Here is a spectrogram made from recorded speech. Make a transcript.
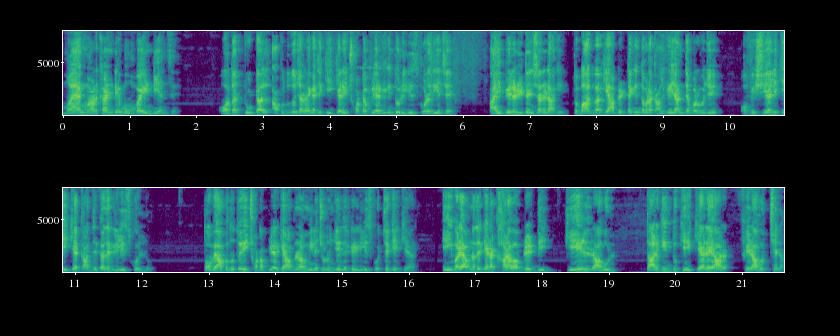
মায়াং মারখান্ডে মুম্বাই ইন্ডিয়ান্সে অর্থাৎ টোটাল আপাতত জানা গেছে কে কে আর এই ছটা প্লেয়ারকে কিন্তু রিলিজ করে দিয়েছে। আইপিএল এর রিটেনশনের আগে। তো বাদ বাকি আপডেটটা কিন্তু আমরা কালকেই জানতে পারব যে অফিসিয়ালি কে কে কাদের কাদের রিলিজ করল। তবে আপাতত এই ছটা প্লেয়ারকে আপনারা মেনে চলুন যে এদেরকে রিলিজ করছে কে কে আর। এইবারে আপনাদেরকে একটা খারাপ আপডেট দিই কে এল রাহুল তার কিন্তু কে কে আর আর ফেরা হচ্ছে না।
